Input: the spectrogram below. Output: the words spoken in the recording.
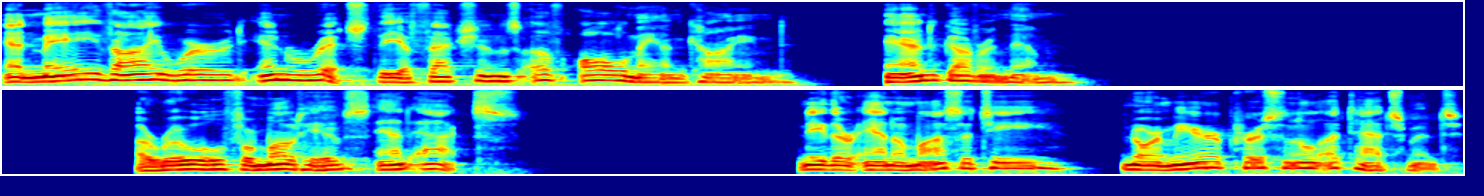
And may thy word enrich the affections of all mankind and govern them. A rule for motives and acts. Neither animosity nor mere personal attachment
